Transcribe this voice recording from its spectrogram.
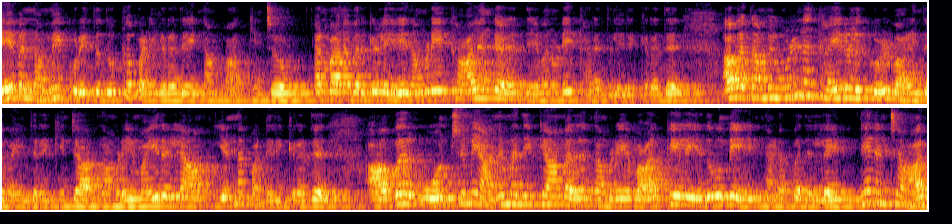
தேவன் நம்மை குறித்து துக்கப்படுகிறதை நாம் பார்க்கின்றோம். அன்பானவர்களே நம்முடைய காலங்கள் தேவனுடைய கரத்தில் இருக்கிறது. அவர் தம்மை உள்ள கைகளுக்குள் வரைந்து வைத்திருக்கின்றார். நம்முடைய மயிரெல்லாம் எண்ணப்பட்டிருக்கிறது. அவர் ஒன்றுமே அனுமதிக்காமல் நம்முடைய வாழ்க்கையில எதுவுமே நடப்பதில்லை. ஏனென்றால்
